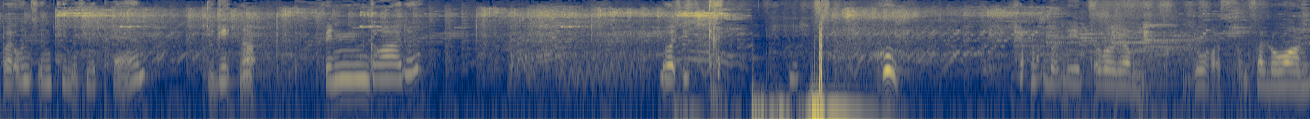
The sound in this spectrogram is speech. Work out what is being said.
bei uns im Team ist mit Pam. Die Gegner finden gerade. Leute, ich krieg nicht. Puh. Ich habe noch überlebt, aber wir haben sowas von verloren.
